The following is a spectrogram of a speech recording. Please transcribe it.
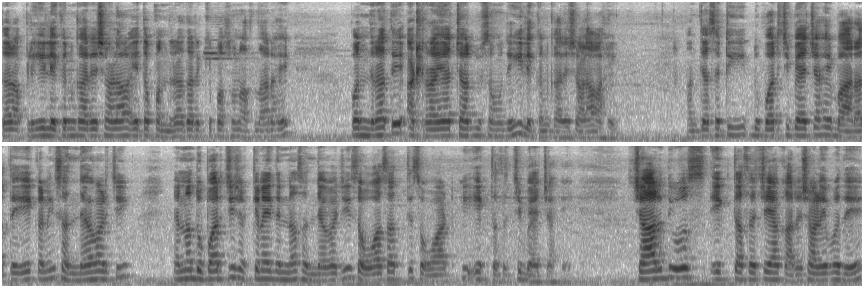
तर आपली ही लेखन कार्यशाळा येत्या पंधरा तारखेपासून असणार आहे. पंधरा ते अठरा या चार दिवसामध्ये ही लेखन कार्यशाळा आहे. आणि त्यासाठी दुपारची बॅच आहे बारा ते एक आणि संध्याकाळची. त्यांना दुपारची शक्य नाही त्यांना संध्याकाळची सव्वा सात ते सव्वा आठ ही एक तासाची बॅच आहे. चार दिवस एक तासाच्या या कार्यशाळेमध्ये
